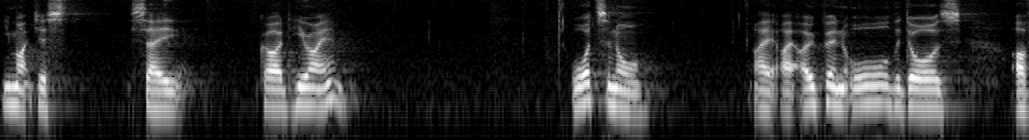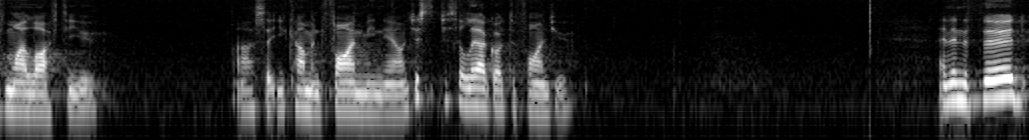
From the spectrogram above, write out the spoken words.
You might just say, God, here I am. Warts and all. I, I open all the doors of my life to you. I ask that you come and find me now. Just, just allow God to find you. And then the third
